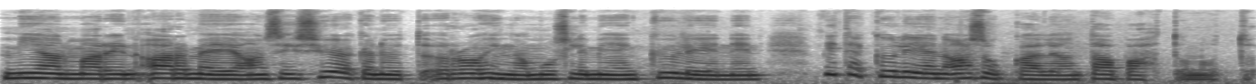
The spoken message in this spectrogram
Myanmarin armeija on siis hyökännyt Rohingya-muslimien kyliin, niin mitä kylien asukkaille on tapahtunut?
